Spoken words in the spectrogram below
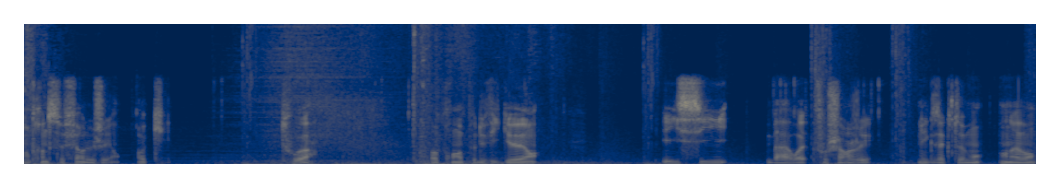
en train de se faire le géant. Ok. Toi, reprends un peu de vigueur. Et ici, bah ouais, faut charger. Exactement, en avant.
